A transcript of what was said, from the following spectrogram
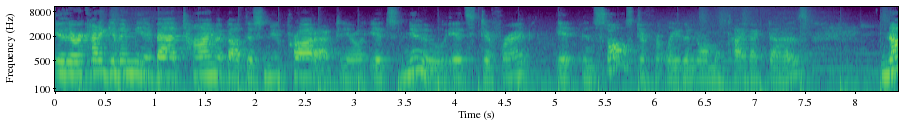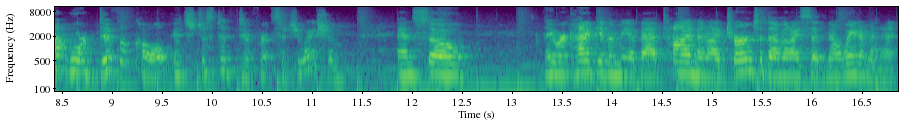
you know, they were kind of giving me a bad time about this new product. You know, it's new, it's different, it installs differently than normal Tyvek does. Not more difficult, it's just a different situation. And so they were kind of giving me a bad time, and I turned to them and I said, Now, wait a minute.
